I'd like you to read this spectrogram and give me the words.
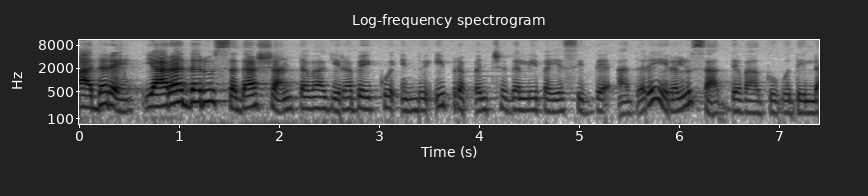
ಆದರೆ ಯಾರಾದರೂ ಸದಾ ಶಾಂತವಾಗಿರಬೇಕು ಎಂದು ಈ ಪ್ರಪಂಚದಲ್ಲಿ ಬಯಸಿದ್ದೆ ಆದರೆ ಇರಲು ಸಾಧ್ಯವಾಗುವುದಿಲ್ಲ.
